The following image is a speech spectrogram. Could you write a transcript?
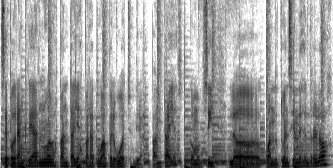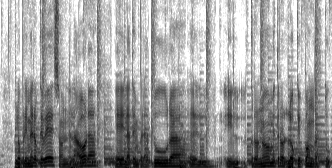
se podrán crear nuevas pantallas para tu Apple Watch. Dirás, ¿pantallas? ¿Cómo? Sí, cuando tú enciendes el reloj, lo primero que ves son la hora, eh, la temperatura, el, cronómetro, lo que pongas tú.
